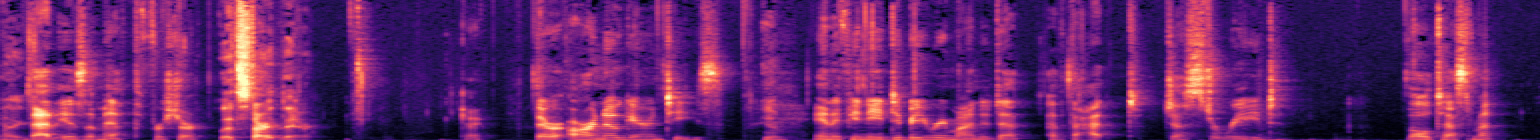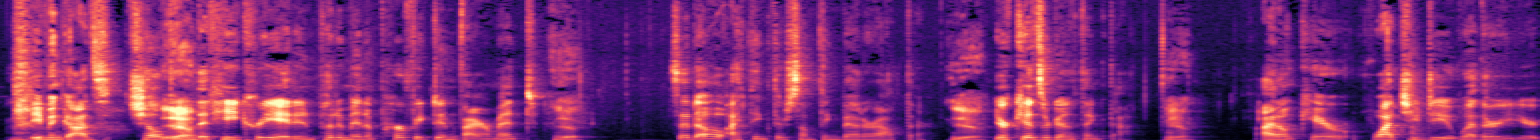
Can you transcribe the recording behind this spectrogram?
Like, That is a myth for sure. let's start there. Okay. There are no guarantees. Yeah. And if you need to be reminded of that, just read the Old Testament, even God's children Yeah. that He created and put them in a perfect environment. Yeah. Said, "Oh, I think there's something better out there." Yeah. Your kids are going to think that. Yeah. I don't care what you do, whether you're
